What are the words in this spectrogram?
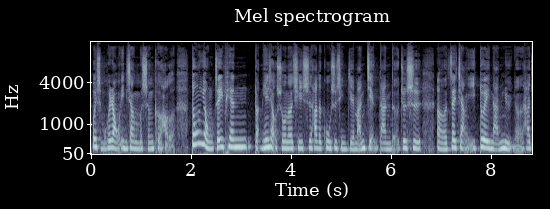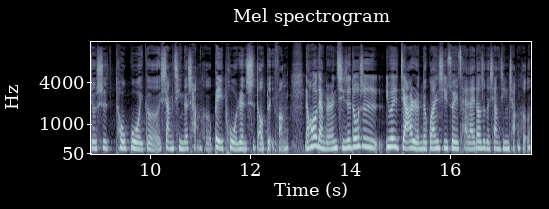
为什么会让我印象那么深刻好了。冬泳这一篇短篇小说呢，其实它的故事情节蛮简单的，就是呃，在讲一对男女呢，他就是透过一个相亲的场合被迫认识到对方，然后两个人其实都是因为家人的关系，所以才来到这个相亲场合，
